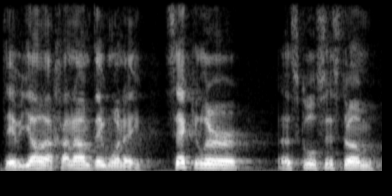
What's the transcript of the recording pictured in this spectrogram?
David Young, Hanam, they want a secular uh, school system.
